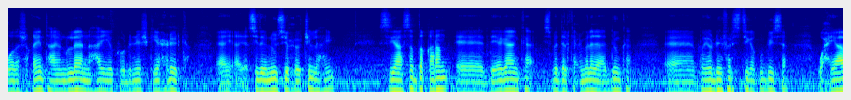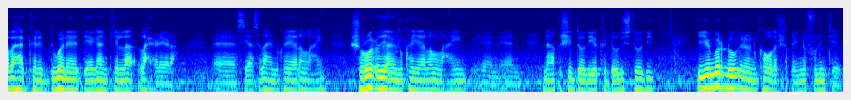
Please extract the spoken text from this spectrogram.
wada shaqaynta aynu leenahay iyo coordinationka iyo xidhiidhka sidaynu sii xoojin lahayn siyaasadda qaran ee deegaanka isbeddelka cimilada adduunka biodiversityga qudhiisa waxyaabaha kala duwan ee deegaankii la xidhiidha siyaasadaha aynu ka yeelan lahayn shuruucdii aynu ka yeelan lahayn naaqishidoodii iyo kadoodistoodii iyo mar dhow inaynu ka wada shaqeyno fulinteeda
